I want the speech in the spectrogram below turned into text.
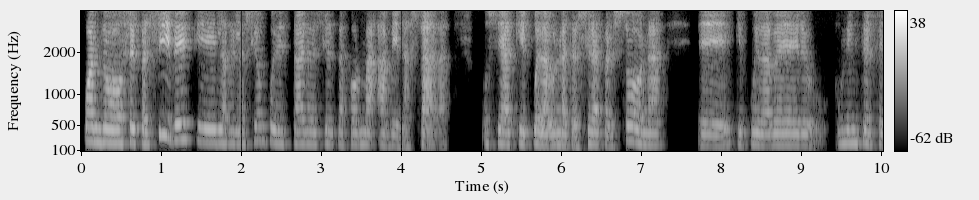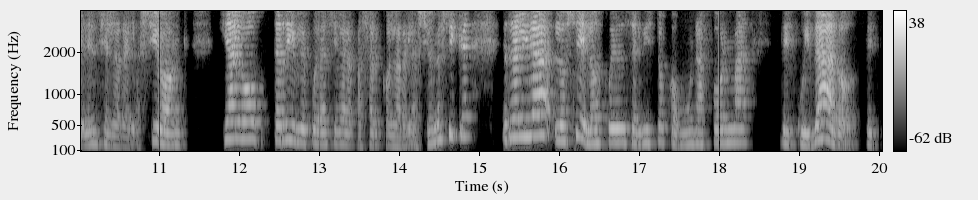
cuando se percibe que la relación puede estar de cierta forma amenazada o sea que pueda haber una tercera persona, eh, que pueda haber una interferencia en la relación, que algo terrible pueda llegar a pasar con la relación. Así que en realidad los celos pueden ser vistos como una forma de cuidado, de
